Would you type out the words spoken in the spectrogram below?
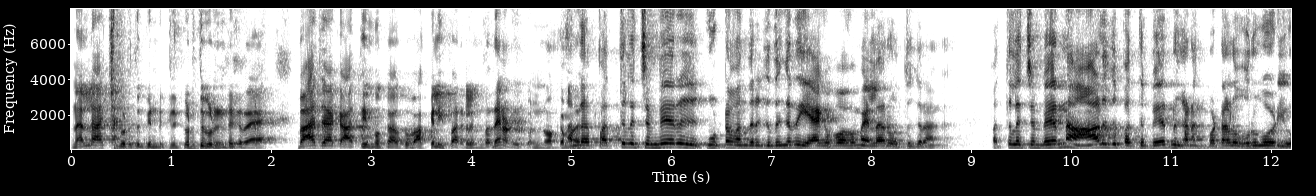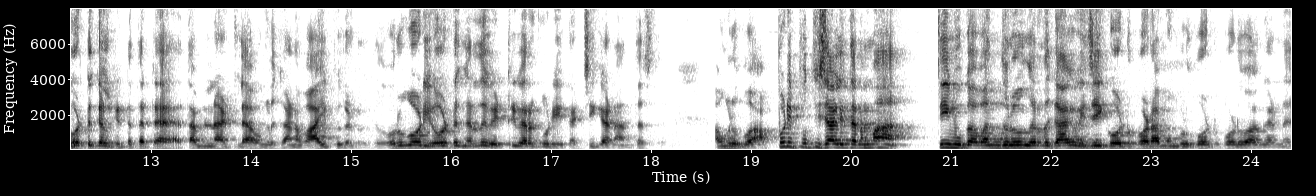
நல்ல ஆட்சி கொடுத்து கொடுத்து கொண்டிருக்கிற பாஜக அதிமுகவுக்கு வாக்களிப்பார்கள் என்பதை என்னுடைய நோக்கமாக அந்த. பத்து லட்சம் பேர் கூட்டம் வந்திருக்குதுங்கிறது ஏகபோகமா எல்லாரும் ஒத்துக்கிறாங்க. பத்து லட்சம் பேர்னா ஆளுக்கு பத்து பேர்னு கணக்கு போட்டாலும் ஒரு கோடி ஓட்டுகள் கிட்டத்தட்ட தமிழ்நாட்டில் அவங்களுக்கான வாய்ப்புகள் இருக்குது. ஒரு கோடி ஓட்டுங்கிறது வெற்றி பெறக்கூடிய கட்சிக்கான அந்தஸ்து. அவங்களுக்கு அப்படி புத்திசாலித்தனமா திமுக வந்துருங்கிறதுக்காக விஜய்க்கு ஓட்டு போடாமல் உங்களுக்கு ஓட்டு போடுவாங்கன்னு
